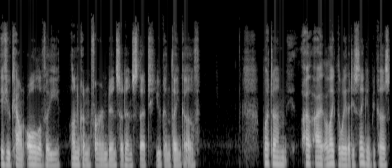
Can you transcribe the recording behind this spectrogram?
if you count all of the unconfirmed incidents that you can think of. But um, I, I like the way that he's thinking because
